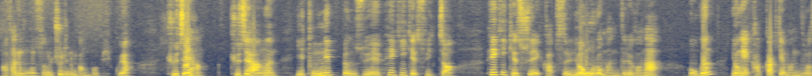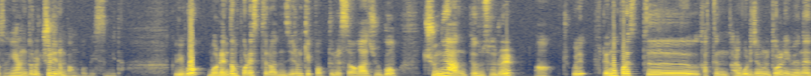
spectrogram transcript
아, 다중공성을 줄이는 방법이 있고요. 규제항. 규제항은 이 독립 변수의 회귀 개수 있죠? 회귀 개수의 값을 0으로 만들거나 혹은 0에 가깝게 만들어서 양도를 줄이는 방법이 있습니다. 그리고 뭐 랜덤 포레스트라든지 이런 기법들을 써가지고 중요한 변수를 어, 랜덤 포레스트 같은 알고리즘을 돌리면은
